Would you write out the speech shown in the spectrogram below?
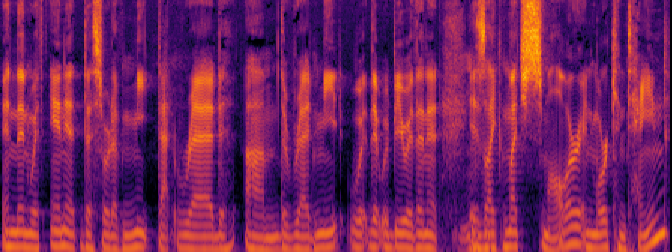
and then within it, the sort of meat that red um the red meat w- that would be within it is like much smaller and more contained.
